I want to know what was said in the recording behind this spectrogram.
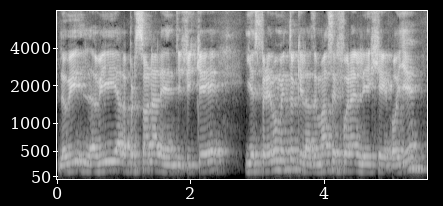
Lo vi, lo vi a la persona, la identifiqué y esperé el momento que las demás se fueran y le dije, oye,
